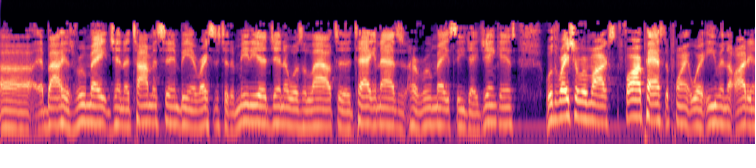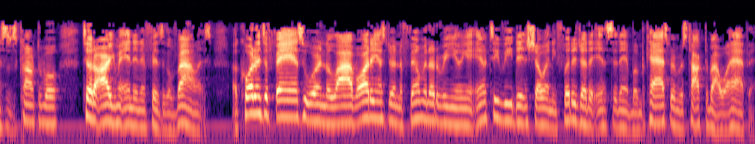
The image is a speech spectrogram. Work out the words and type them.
uh, about his roommate Jenna Thomason being racist to the media. Jenna was allowed to antagonize her roommate CJ Jenkins with racial remarks far past the point where even the audience was comfortable till the argument ended in physical violence. According to fans who were in the live audience during the filming of the reunion, MTV didn't show any footage of the incident, but cast members talked about what happened.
